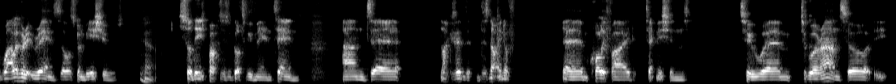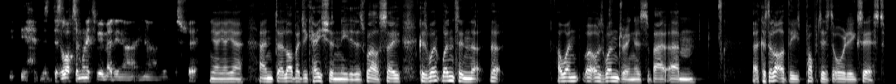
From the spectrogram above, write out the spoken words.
whenever it rains, there's always going to be issues. Yeah. So these properties have got to be maintained. And uh, like I said, there's not enough um, qualified technicians to um, to go around. So there's, there's a lot of money to be made in our in our industry. Yeah, yeah, yeah, and a lot of education needed as well. So because one one thing that that I, won, I was wondering is about because um, uh, a lot of these properties that already exist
